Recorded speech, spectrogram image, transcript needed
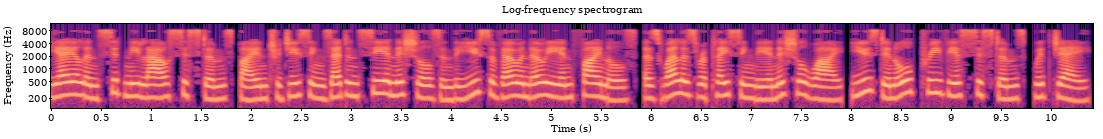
Yale and Sydney Lau systems by introducing Z and C initials and the use of O and OE in finals, as well as replacing the initial Y, used in all previous systems, with J.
